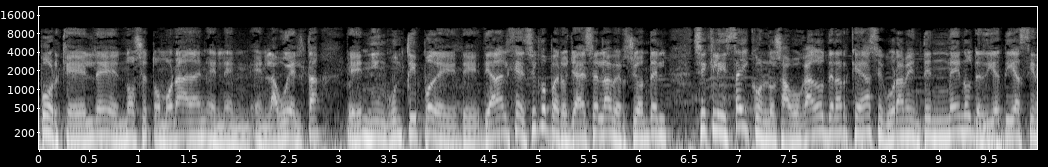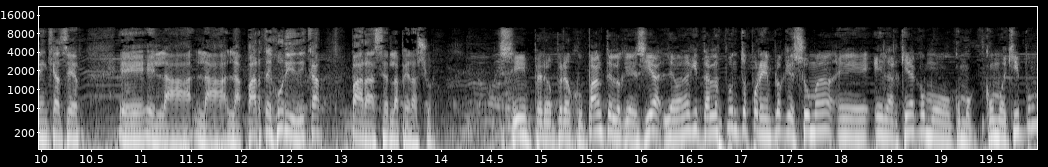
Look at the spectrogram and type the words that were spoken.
porque él eh, no se tomó nada en, en, en la vuelta, eh, ningún tipo de, de, de, analgésico, pero ya esa es la versión del ciclista y con los abogados del arquea seguramente en menos de 10 días tienen que hacer el la, la, la, parte jurídica para hacer la apelación. Sí, pero preocupante lo que decía. ¿Le van a quitar los puntos, por ejemplo, que suma eh, el Arquea como, como, como equipo?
